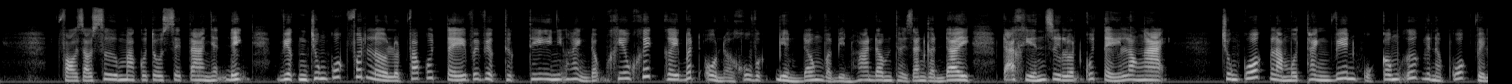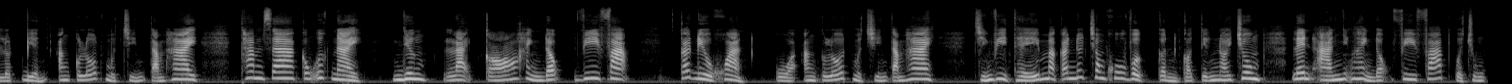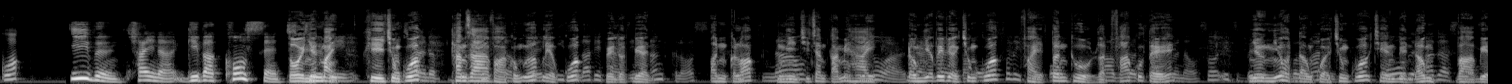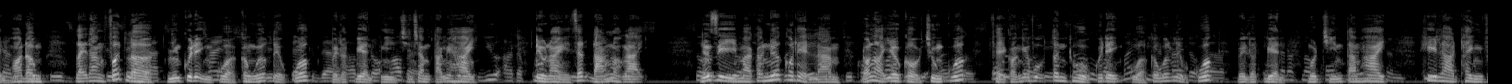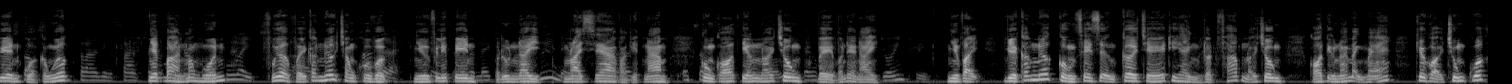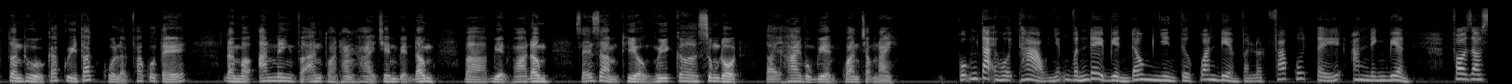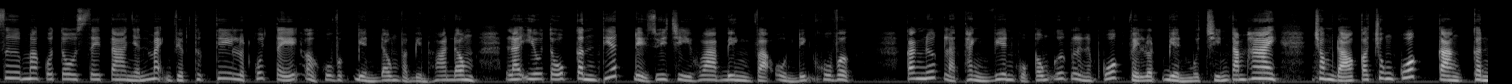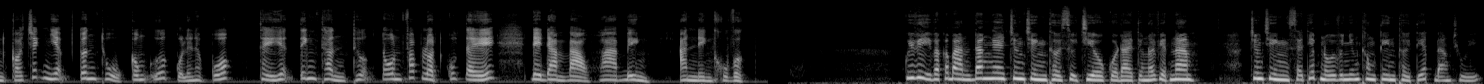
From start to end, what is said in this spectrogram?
Phó giáo sư Makoto Seta nhận định việc Trung Quốc phớt lờ luật pháp quốc tế với việc thực thi những hành động khiêu khích gây bất ổn ở khu vực Biển Đông và Biển Hoa Đông thời gian gần đây đã khiến dư luận quốc tế lo ngại. Trung Quốc là một thành viên của Công ước Liên Hợp Quốc về luật biển UNCLOS 1982, tham gia công ước này nhưng lại có hành động vi phạm các điều khoản của UNCLOS 1982. Chính vì thế mà các nước trong khu vực cần có tiếng nói chung lên án những hành động phi pháp của Trung Quốc. Tôi nhấn mạnh khi Trung Quốc tham gia vào Công ước Liên Hợp Quốc về luật biển UNCLOS 1982 đồng nghĩa với việc Trung Quốc phải tuân thủ luật pháp quốc tế. Nhưng những hoạt động của Trung Quốc trên Biển Đông và Biển Hoa Đông lại đang phớt lờ những quy định của Công ước Liên Hợp Quốc về luật biển 1982. Điều này rất đáng lo ngại. Những gì mà các nước có thể làm đó là yêu cầu Trung Quốc phải có nghĩa vụ tuân thủ quy định của Công ước Liên Hợp Quốc về luật biển 1982 khi là thành viên của Công ước. Nhật Bản mong muốn phối hợp với các nước trong khu vực như Philippines, Brunei, Malaysia và Việt Nam cùng có tiếng nói chung về vấn đề này. Như vậy, việc các nước cùng xây dựng cơ chế thi hành luật pháp nói chung có tiếng nói mạnh mẽ, kêu gọi Trung Quốc tuân thủ các quy tắc của luật pháp quốc tế, đảm bảo an ninh và an toàn hàng hải trên Biển Đông và Biển Hoa Đông sẽ giảm thiểu nguy cơ xung đột tại hai vùng biển quan trọng này. Cũng tại hội thảo những vấn đề Biển Đông nhìn từ quan điểm và luật pháp quốc tế an ninh biển, Phó giáo sư Makoto Seta nhấn mạnh việc thực thi luật quốc tế ở khu vực Biển Đông và Biển Hoa Đông là yếu tố cần thiết để duy trì hòa bình và ổn định khu vực. các nước là thành viên của Công ước Liên Hợp Quốc về luật biển 1982, trong đó có Trung Quốc càng cần có trách nhiệm tuân thủ Công ước của Liên Hợp Quốc, thể hiện tinh thần thượng tôn pháp luật quốc tế để đảm bảo hòa bình, an ninh khu vực. Quý vị và các bạn đang nghe chương trình Thời sự chiều của Đài Tiếng Nói Việt Nam. Chương trình sẽ tiếp nối với những thông tin thời tiết đáng chú ý.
